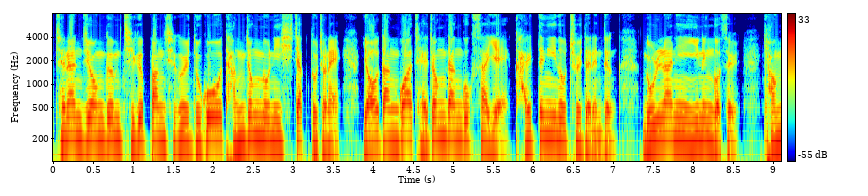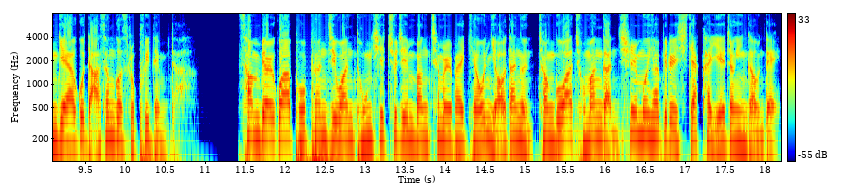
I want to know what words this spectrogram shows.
재난지원금 지급 방식을 두고 당정론이 시작도 전에 여당과 재정당국 사이에 갈등이 노출되는 등 논란이 이는 것을 경계하고 나선 것으로 풀이됩니다. 선별과 보편 지원 동시 추진 방침을 밝혀온 여당은 정부와 조만간 실무 협의를 시작할 예정인 가운데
